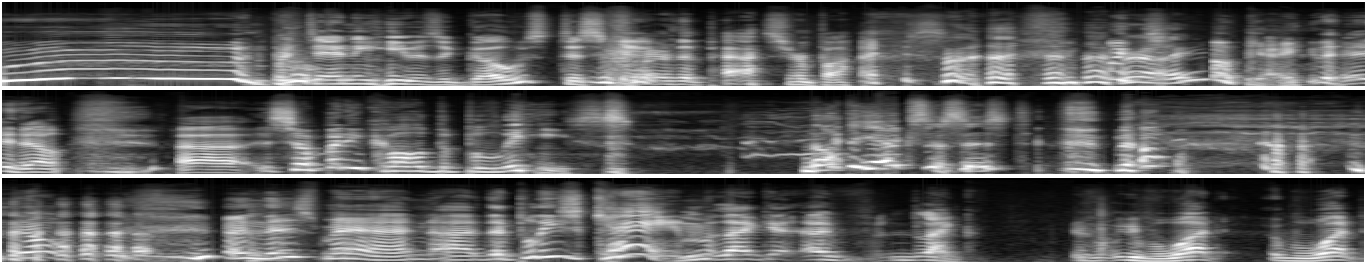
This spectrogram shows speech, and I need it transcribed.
ooh, and pretending he was a ghost to scare the passerbys. Which, Right. Okay, you know, uh, somebody called the police. Not the Exorcist. No. no. And this man, uh, the police came. Like, uh, like, what, what,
